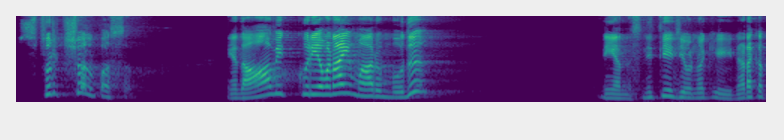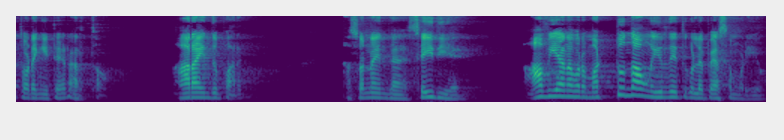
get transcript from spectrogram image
ஸ்பிரிச்சுவல் பர்சன் நீ அந்த ஆவிக்குரியவனாய் மாறும்போது நீ அந்த நித்திய ஜீவன் நோக்கி நடக்க தொடங்கிட்டேன்னு அர்த்தம். ஆராய்ந்து பாருங்க. நான் சொன்ன இந்த செய்தியை ஆவியானவர் மட்டும்தான் அவங்க இருதயத்துக்குள்ளே பேச முடியும்.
